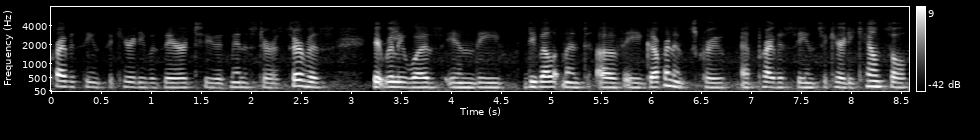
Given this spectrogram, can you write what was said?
privacy and security was there to administer a service. It really was in the development of a governance group at Privacy and Security Council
